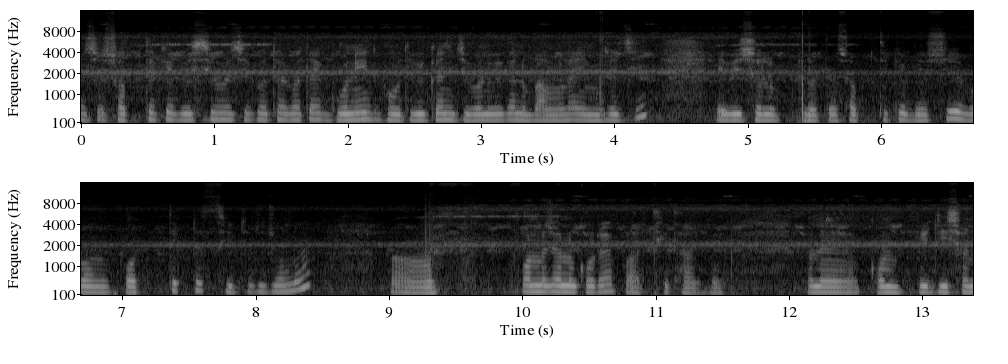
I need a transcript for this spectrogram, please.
আচ্ছা সব থেকে বেশি হয়েছে কোথায় কোথায়? গণিত, ভৌতবিজ্ঞান, জীবনবিজ্ঞান, বাংলা, ইংরেজি এই বিষয়গুলোতে সব থেকে বেশি এবং প্রত্যেকটা সিটির জন্য পনেরো জন করে প্রার্থী থাকবে। মানে কম্পিটিশন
